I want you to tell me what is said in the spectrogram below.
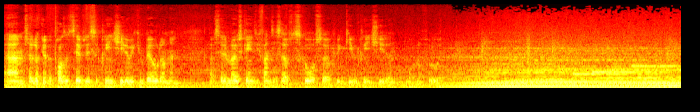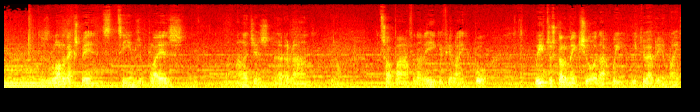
Um, so looking at the positives, it's a clean sheet that we can build on. And like I said, in most games, we fancy ourselves to score, so if we can keep a clean sheet, then enough for a win. There's a lot of experienced teams and players, and managers around, you know, the top half of the league, if you like. But we've just got to make sure that we, we do everything right.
